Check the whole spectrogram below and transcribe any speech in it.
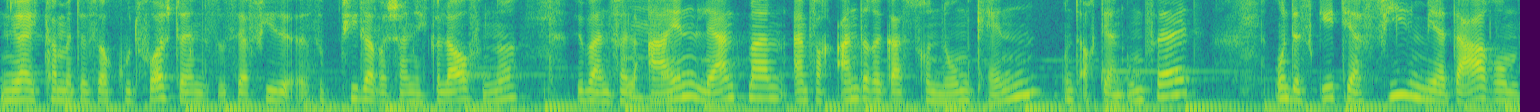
Ja, ich kann mir das auch gut vorstellen. Das ist ja viel äh, subtiler wahrscheinlich gelaufen. Ne? Über einen Verein mhm. lernt man einfach andere Gastronomen kennen und auch deren Umfeld. Und es geht ja viel mehr darum,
